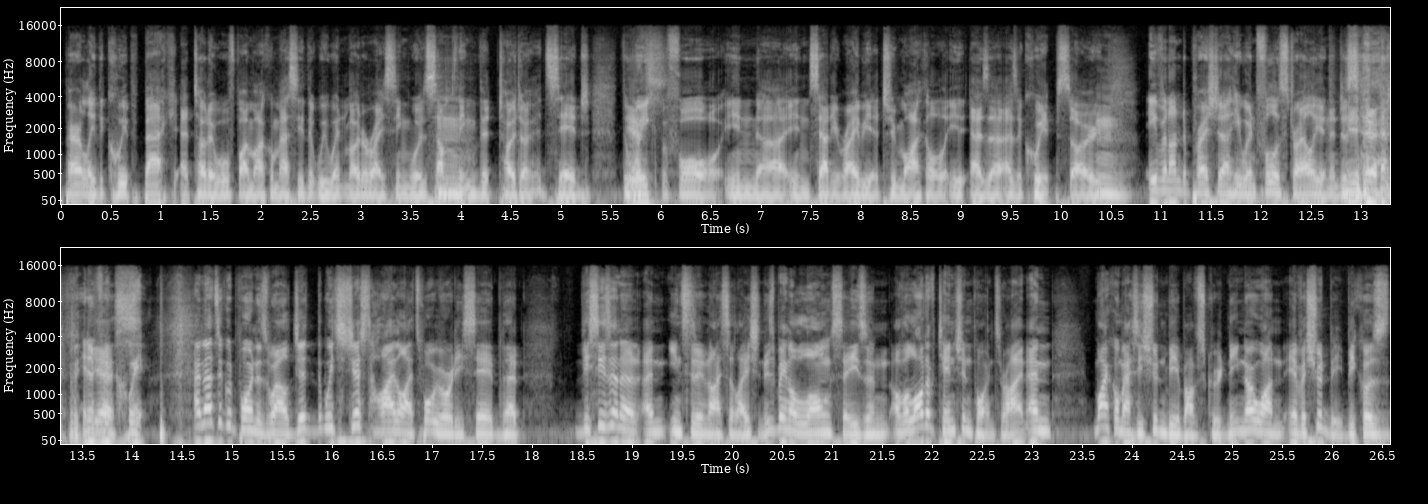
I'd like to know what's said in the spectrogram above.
apparently the quip back at Toto Wolff by Michael Masi that we went motor racing was something that Toto had said the Mm. Yes. week before in uh, in Saudi Arabia to Michael as a as a quip. So even under pressure, he went full Australian and just Mm. Yeah, had a bit yes. of a quip. And that's a good point as well, which just highlights what we've already said that this isn't a, an incident in isolation. This has been a long season of a lot of tension points, right? And Michael Masi shouldn't be above scrutiny. No one ever should be because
